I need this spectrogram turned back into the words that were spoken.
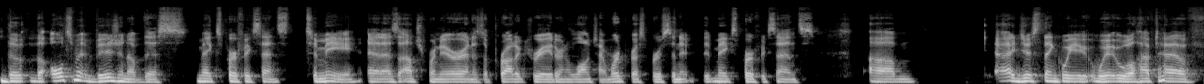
The the ultimate vision of this makes perfect sense to me, and as an entrepreneur and as a product creator and a longtime WordPress person, it, it makes perfect sense. Um, I just think we we will have to have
